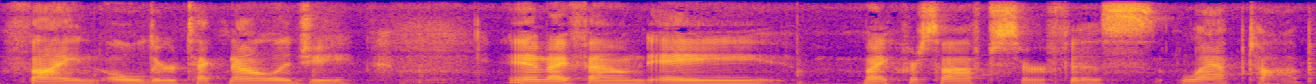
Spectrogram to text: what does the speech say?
find older technology. And I found a Microsoft Surface laptop.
